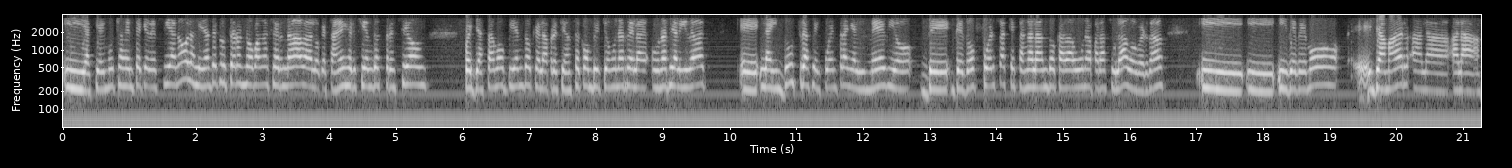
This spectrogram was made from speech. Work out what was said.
Y aquí hay mucha gente que decía, no, las líneas de cruceros no van a hacer nada, lo que están ejerciendo es presión, pues ya estamos viendo que la presión se convirtió en una, una realidad, eh, la industria se encuentra en el medio de, de dos fuerzas que están alando cada una para su lado, ¿verdad? Y, y, y debemos eh, llamar a la, a la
